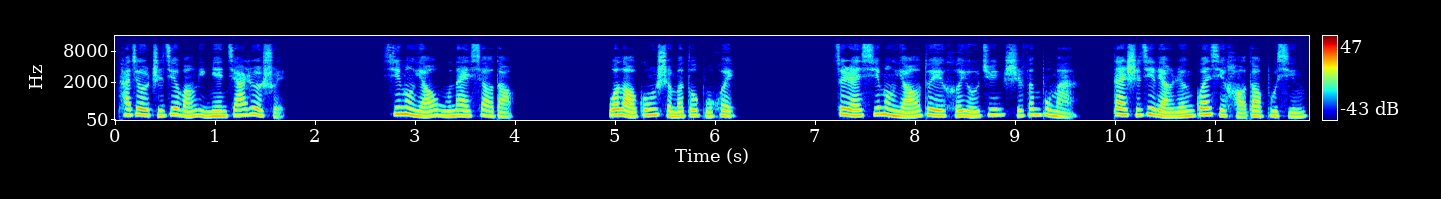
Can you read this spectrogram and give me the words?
他就直接往里面加热水。奚梦瑶无奈笑道：“我老公什么都不会。”虽然奚梦瑶对何猷君十分不满，但实际两人关系好到不行。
